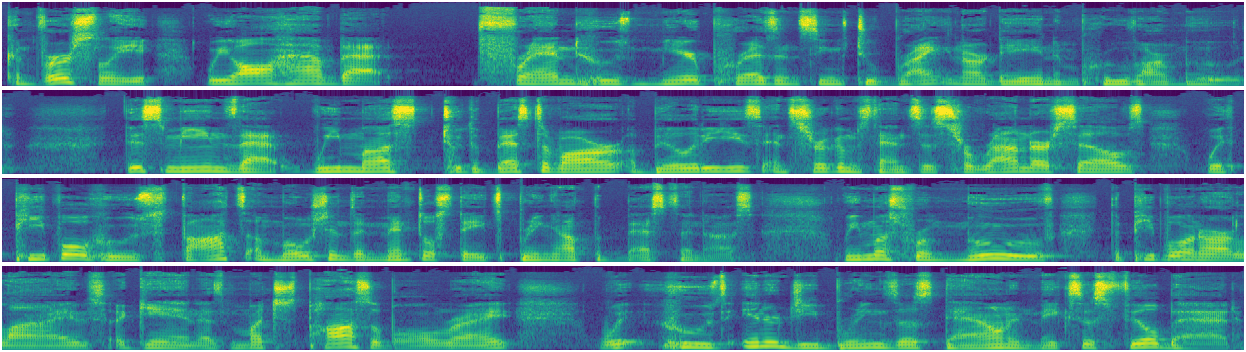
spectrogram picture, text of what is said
Conversely, we all have that friend whose mere presence seems to brighten our day and improve our mood. This means that we must, to the best of our abilities and circumstances, surround ourselves with people whose thoughts, emotions, and mental states bring out the best in us. We must remove the people in our lives, again, as much as possible, right? whose energy brings us down and makes us feel bad.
